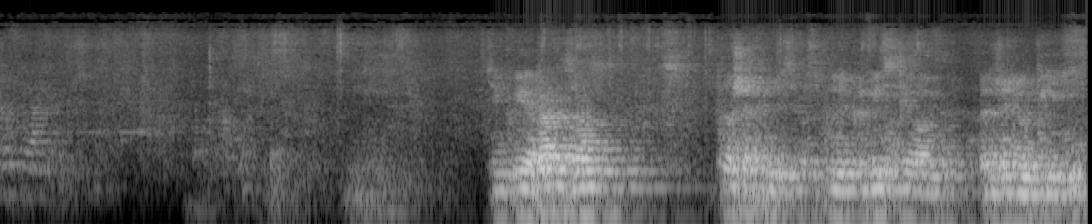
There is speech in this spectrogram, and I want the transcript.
profilaktyczne. Dziękuję bardzo. Proszę Komisji o wyrażenie opinii.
